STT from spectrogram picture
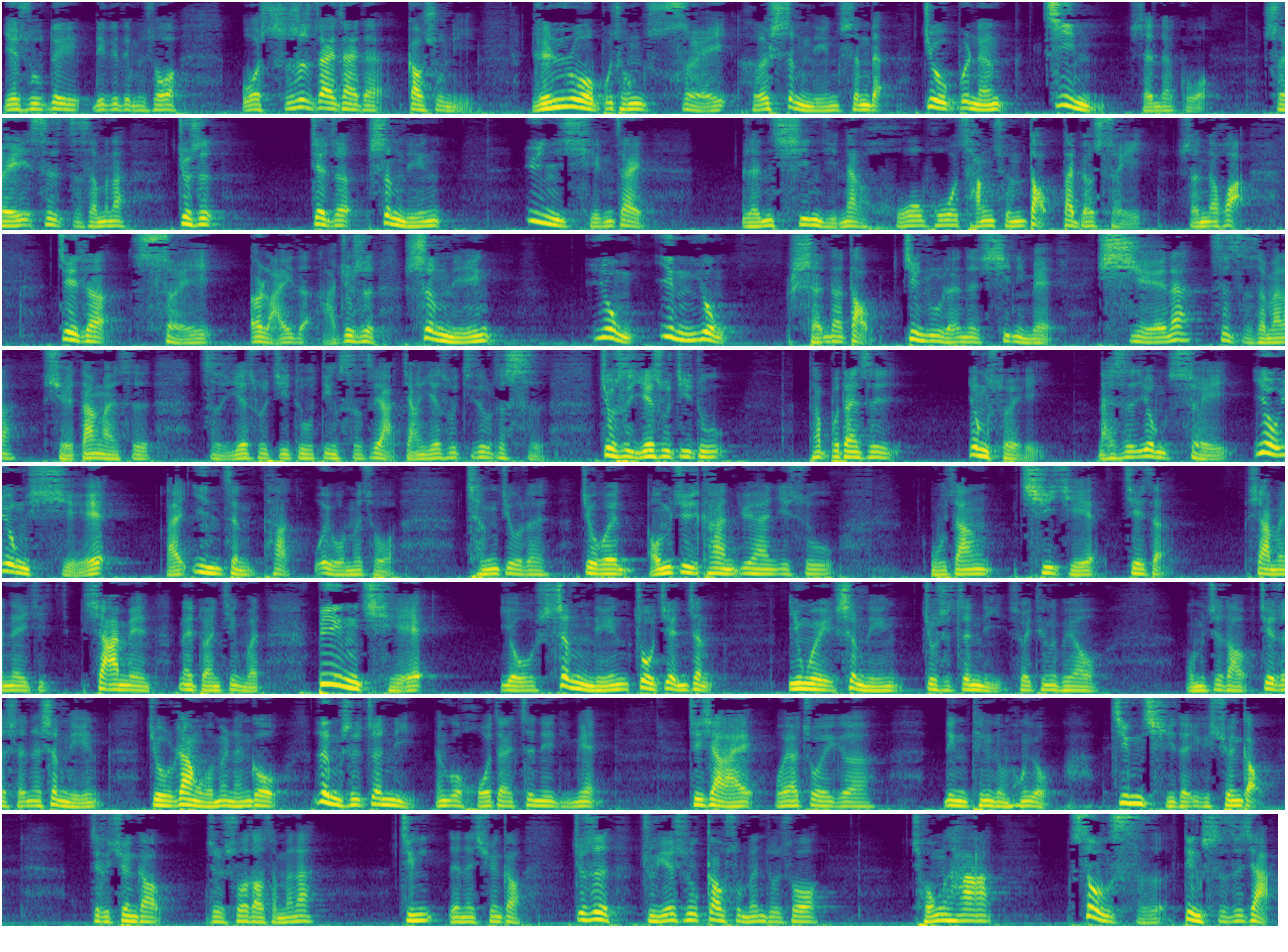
耶稣对尼哥底母说：“我实实在在的告诉你，人若不从水和圣灵生的，就不能进神的国。水是指什么呢？就是借着圣灵。”运行在人心里那个活泼长存道，代表水神的话，借着水而来的啊，就是圣灵用应用神的道进入人的心里面。血呢是指什么呢？血当然是指耶稣基督钉十字架，讲耶稣基督的死，就是耶稣基督，他不但是用水，乃是用水又用血来印证他为我们所成就了救恩。我们继续看约翰一书五章七节，接着下面那句下面那段经文，并且有圣灵做见证，因为圣灵就是真理。所以听众朋友。我们知道，借着神的圣灵，就让我们能够认识真理，能够活在真理里面。接下来，我要做一个令听众朋友啊惊奇的一个宣告。这个宣告就是说到什么呢？惊人的宣告，就是主耶稣告诉门徒说，从他受死、定十字架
